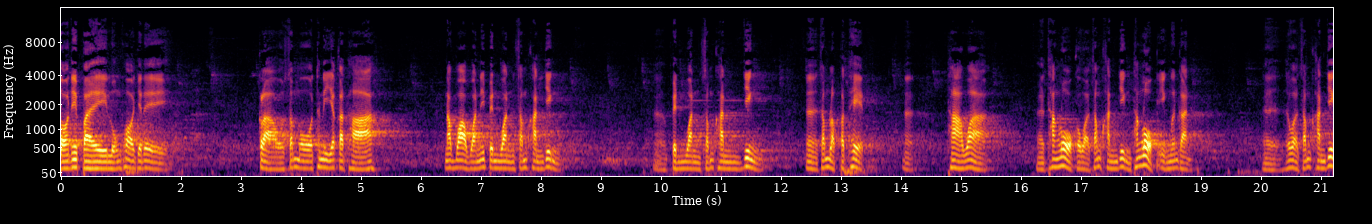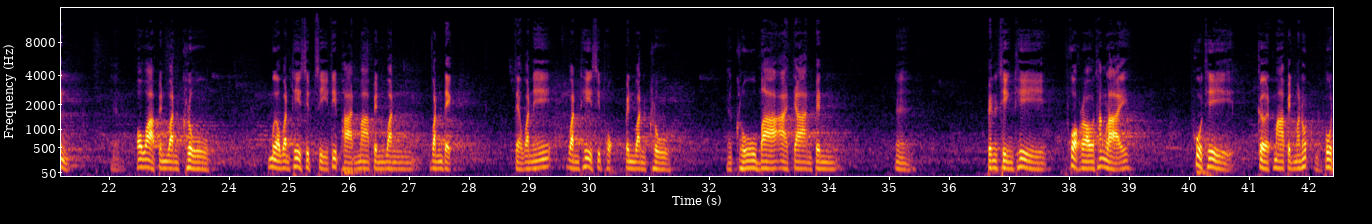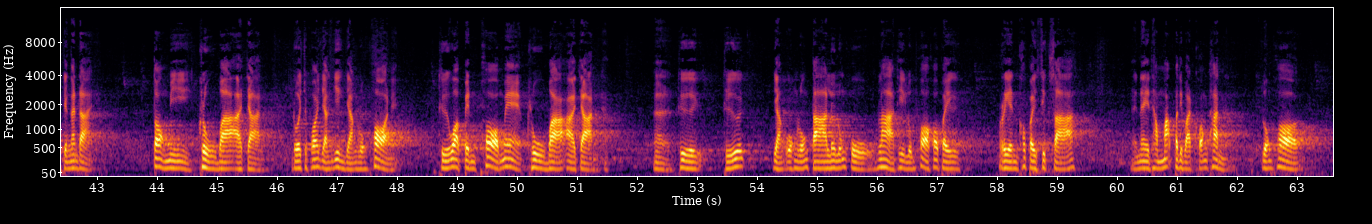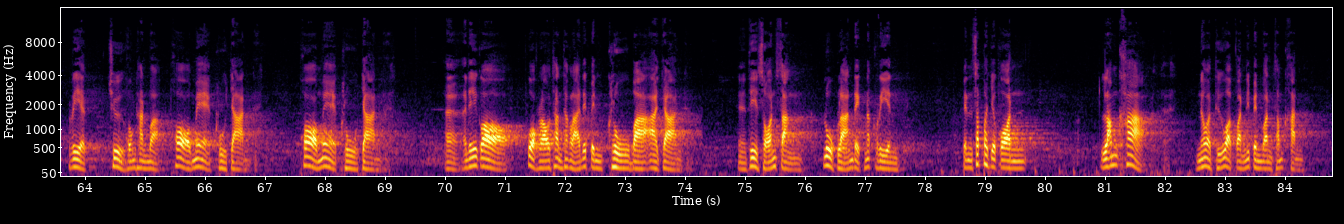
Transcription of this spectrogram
ตอนนี้ไปหลวงพ่อจะได้กล่าวสมโภชนิยกถา นับว่าวันนี้เป็นวันสำคัญยิ่ง เป็นวันสำคัญยิ่งสำหรับประเทศ ถ้าว่าทั้งโลกก็ว่าสำคัญยิ่ง ทั้งโลกอีกเหมือนกันแต่ว่าสำคัญยิ่ง เพราะว่าเป็นวันครู เมื่อวันที่ 14 ที่ผ่านมาเป็นวันวันเด็ก แต่วันนี้วันที่ 16 เป็นวันครู ครูบาอาจารย์เป็นเป็นสิ่งที่พวกเราทั้งหลาย ผู้ที่เกิดมาเป็นมนุษย์ พูดอย่างนั้นได้ ต้องมีครูบาอาจารย์ โดยเฉพาะอย่างยิ่งอย่างหลวงพ่อเนี่ยถือว่าเป็นพ่อแม่ครูบาอาจารย์ถือถืออย่างองค์หลวงตาหรือหลวงปู่ล่าที่หลวงพ่อเข้าไป เรียนเข้าไปศึกษา ในธรรมะปฏิบัติของท่าน หลวงพ่อเรียกชื่อของท่านว่า พ่อแม่ครูจารย์ พ่อแม่ครูจารย์อันนี้ก็พวกเราท่านทั้งหลายได้เป็นครูบาอาจารย์ ที่สอนสั่งลูกหลานเด็กนักเรียน เป็นทรัพยากรล้ำค่าเนื่อว่าถือว่าวันนี้เป็นวันสำคัญ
